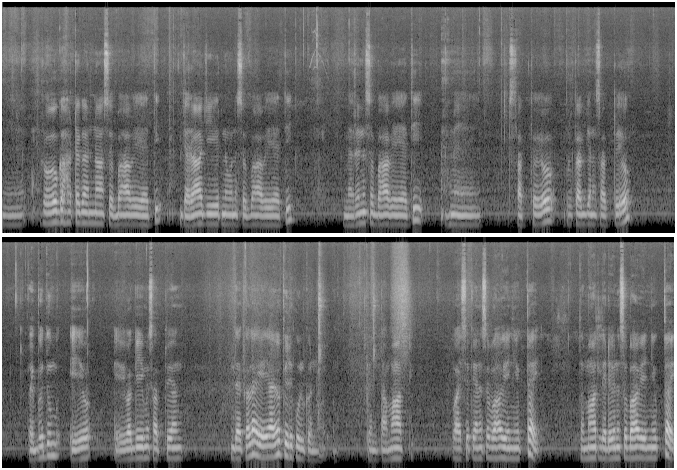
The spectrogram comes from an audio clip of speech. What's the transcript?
මේ රෝග හට ගන්නා ස්වභාවය ඇති, ජරා ජීර්ණ වන ස්වභාවය ඇති, මරණ ස්වභාවය ඇති මේ සත්වයෝ පෘථග්ජන සත්වයෝ ලැබදුම් ඒ ඒ වගේම සත්වයන් දැකලා ඒ අයව පිළිකුල් කරනවා. දැන් තමාත් වයසට යන ස්වභාවයෙන් යුක්තයි. තමාත් ලෙඩ වෙන ස්වභාවයෙන් යුක්තයි.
